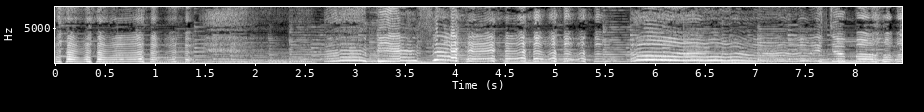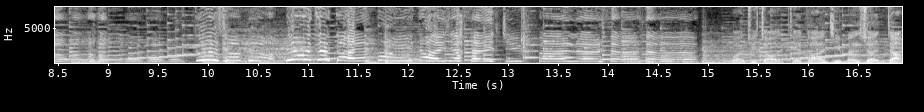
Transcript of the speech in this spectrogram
哈哈哈哈哈，免费。怎么？各位小朋友，不要再打来报名大侠安亲班了。我要去找剪刀安琪门算账。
